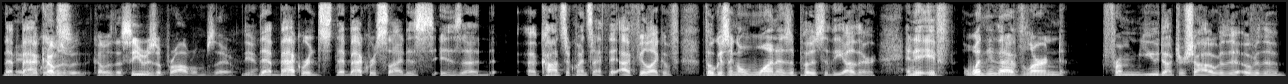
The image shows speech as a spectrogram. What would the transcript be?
that And it backwards comes with, comes with a series of problems there. Yeah. that backwards that backwards slide is is a, a consequence I th- I feel like of focusing on one as opposed to the other. And if one thing that I've learned from you, Dr. Shaw, over the over the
